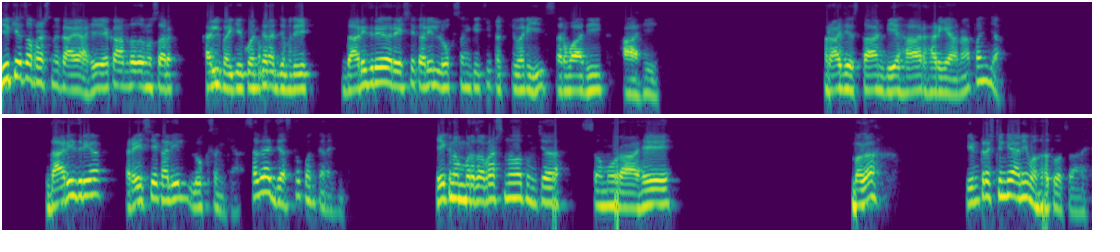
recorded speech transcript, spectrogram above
जीकेचा प्रश्न काय आहे? एका अंदाजानुसार खालीलपैकी कोणत्या राज्यामध्ये दारिद्र्य रेषेखालील लोकसंख्येची टक्केवारी सर्वाधिक आहे? राजस्थान बिहार हरियाणा पंजाब. दारिद्र्य रेषेखालील लोकसंख्या सगळ्यात जास्त कोणत्या राज्यात? एक नंबरचा प्रश्न तुमच्यासमोर आहे. बघा इंटरेस्टिंग आहे आणि महत्त्वाचा आहे.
